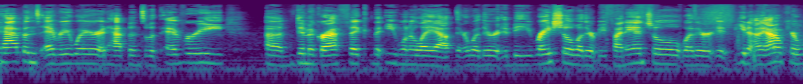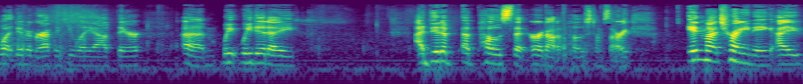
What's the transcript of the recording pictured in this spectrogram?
happens everywhere. It happens with every uh, demographic that you want to lay out there, whether it be racial, whether it be financial, whether it, you know, I, mean, I don't care what demographic you lay out there. Um, we, we did a, I did a, a post that, or not a post, I'm sorry. In my training, I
